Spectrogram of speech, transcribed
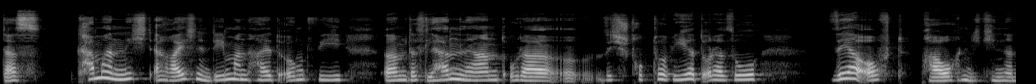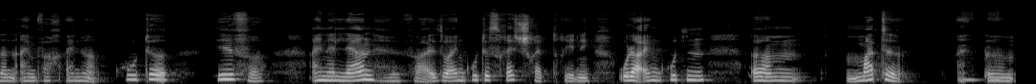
das kann man nicht erreichen, indem man halt irgendwie ähm, das Lernen lernt oder äh, sich strukturiert oder so. Sehr oft brauchen die Kinder dann einfach eine gute Hilfe, eine Lernhilfe, also ein gutes Rechtschreibtraining oder einen guten ähm, Mathe ähm,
